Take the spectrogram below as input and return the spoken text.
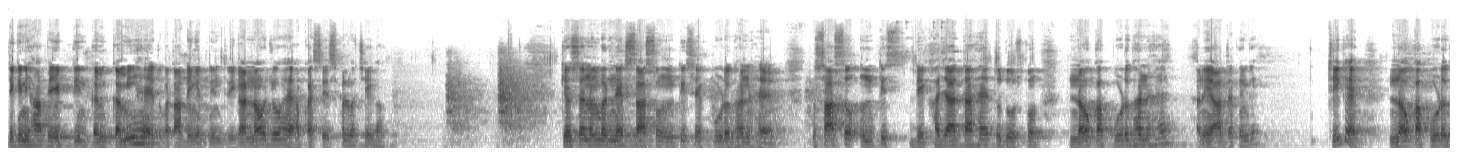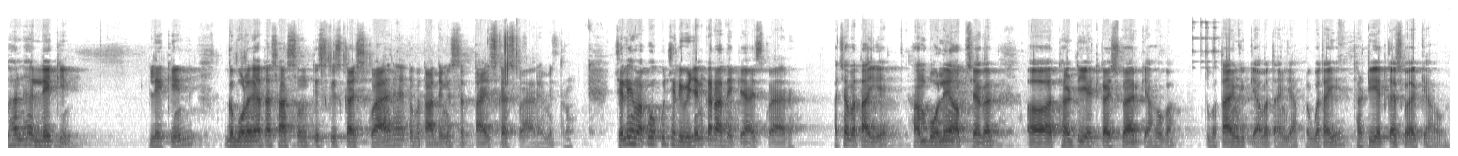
लेकिन यहाँ पे एक तीन कमी कमी है तो बता देंगे तीन तरीका। नौ जो है, आपका शेषफल बचेगा। क्वेश्चन नंबर नेक्स्ट, सात सौ उनतीस एक पूर्ण घन है। तो सात सौ उनतीस देखा जाता है तो दोस्तों, नौ का पूर्ण घन है यानी याद रखेंगे। ठीक है? नौ का पूर्ण घन है, लेकिन लेकिन, अगर बोला जाता है सात सौ उनतीस किसका स्क्वायर है तो बता देंगे सत्ताईस का स्क्वायर है, मित्रों। चलिए, हम आपको कुछ रिविजन करा दें क्या स्क्वायर अच्छा बताइए, हम बोलें आपसे अगर थर्टी एट का स्क्वायर क्या होगा? तो बताएँगे क्या बताएँगे? आप लोग बताइए थर्टी एट का स्क्वायर क्या होगा?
